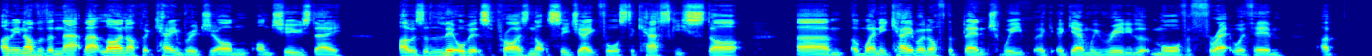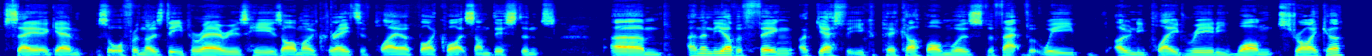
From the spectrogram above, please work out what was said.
I mean, other than that, that lineup at Cambridge on on Tuesday, I was a little bit surprised not to see Jake Forster-Caskey start. Um, and when he came on off the bench, we again we really looked more of a threat with him. I say it again, sort of from those deeper areas, he is our most creative player by quite some distance. Um, and then the other thing, I guess, that you could pick up on was the fact that we only played really one striker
